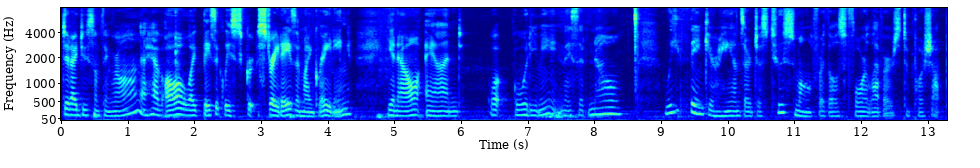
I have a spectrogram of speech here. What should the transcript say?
"Did I do something wrong? I have all like basically sc- straight A's in my grading, you know." And what what do you mean? They said, "No, we think your hands are just too small for those four levers to push up."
